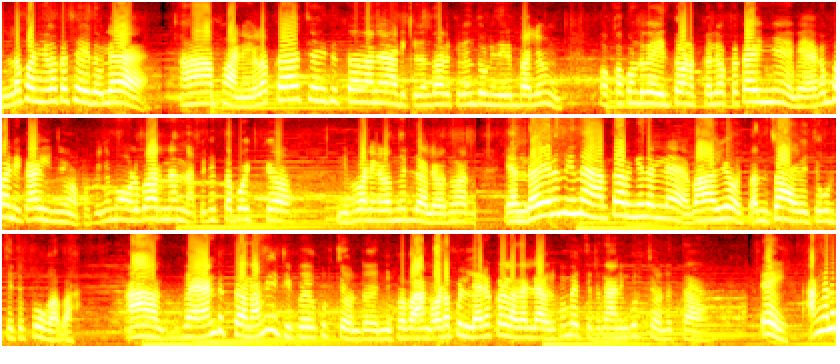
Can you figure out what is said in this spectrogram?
ഉള്ള പണികളൊക്കെ ചെയ്തു അല്ലേ ആ പണികളൊക്കെ ചെയ്തിട്ടാ ഞാൻ അടിക്കലും തുടക്കലും തുണി തിരുമ്പലും ഒക്കെ കൊണ്ട് വെയിലത്ത് ഉണക്കലും ഒക്കെ കഴിഞ്ഞ് വേഗം പണി കഴിഞ്ഞു. അപ്പൊ പിന്നെ മോൾ പറഞ്ഞു എന്നാ പിന്നെ ഇത്ത പൊയ്ക്കോ. ഇനിയിപ്പോ പണികളൊന്നും ഇല്ലല്ലോ എന്ന് പറഞ്ഞു. എന്തായാലും നീ നേരത്തെ ഇറങ്ങിയതല്ലേ? വായോ വന്ന് ചായ വെച്ച് കുടിച്ചിട്ട് പോകാ വാ. ആ വേണ്ട ഇത്താ. വീട്ടിൽ പോയി കുടിച്ചോണ്ട് ഇനിയിപ്പോ അവിടെ പിള്ളേരൊക്കെ ഉള്ളതല്ലേ അവർക്കും വെച്ചിട്ട് ഞാനും കുടിച്ചോണ്ട് ഇത്താ. ഏയ് അങ്ങനെ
